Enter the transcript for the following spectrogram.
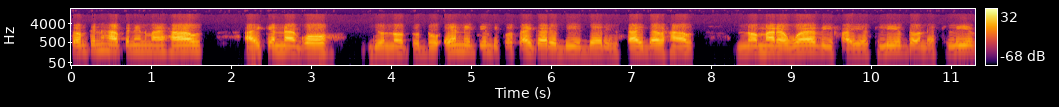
something happen in my house, I cannot go, you know, to do anything because I gotta be there inside that house. No matter what, if I sleep, don't sleep,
